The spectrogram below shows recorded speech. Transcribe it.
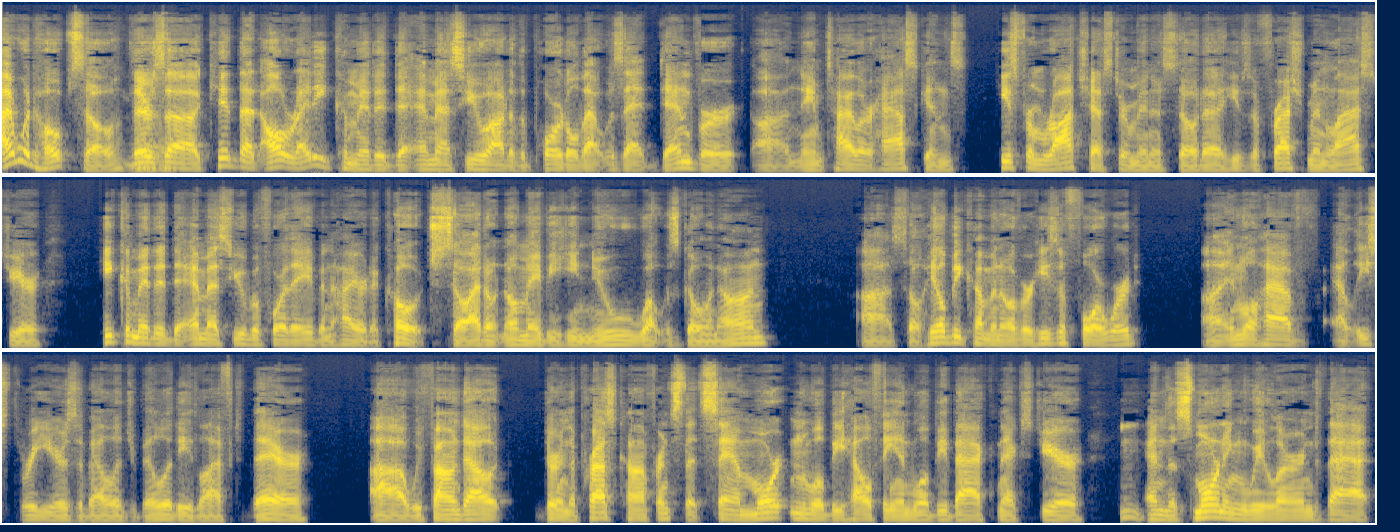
I would hope so. There's a kid that already committed to MSU out of the portal that was at Denver uh, named Tyler Haskins. He's from Rochester, Minnesota. He was a freshman last year. He committed to MSU before they even hired a coach. So I don't know. Maybe he knew what was going on. Uh, so he'll be coming over. He's a forward, uh, and we'll have at least three years of eligibility left there. Uh, we found out during the press conference that Sam Morton will be healthy and will be back next year. Hmm. And this morning we learned that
